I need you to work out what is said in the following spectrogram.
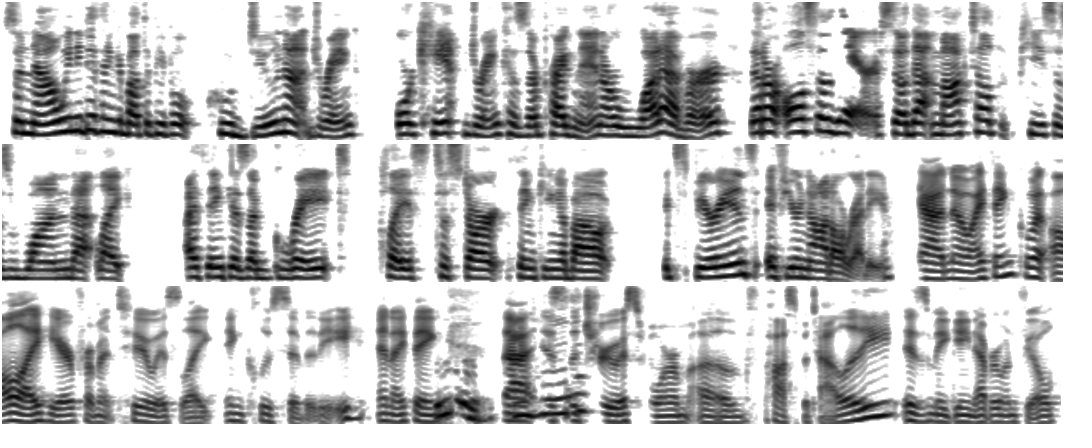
So now we need to think about the people who do not drink or can't drink because they're pregnant or whatever that are also there. So that mocktail piece is one that like i think is a great place to start thinking about experience if you're not already yeah, no, I think what all I hear from it too is like inclusivity. And I think mm, that mm-hmm. is the mm-hmm. truest form of hospitality is making everyone feel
